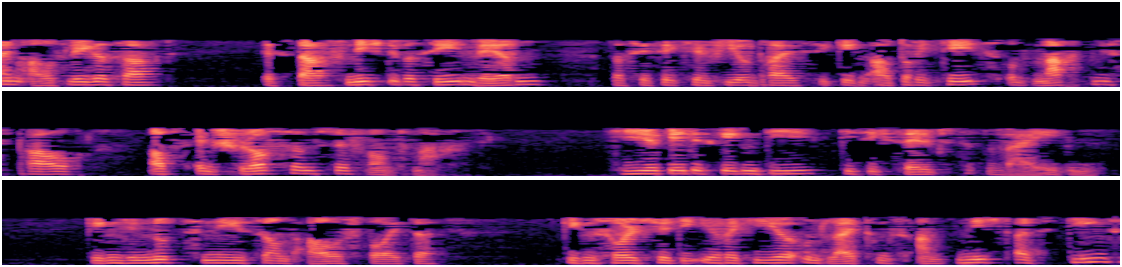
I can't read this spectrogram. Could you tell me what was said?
Ein Ausleger sagt, es darf nicht übersehen werden, dass Ezekiel 34 gegen Autoritäts- und Machtmissbrauch aufs entschlossenste Front macht. Hier geht es gegen die, die sich selbst weiden, gegen die Nutznießer und Ausbeuter, gegen solche, die ihre Gier und Leitungsamt nicht als Dienst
